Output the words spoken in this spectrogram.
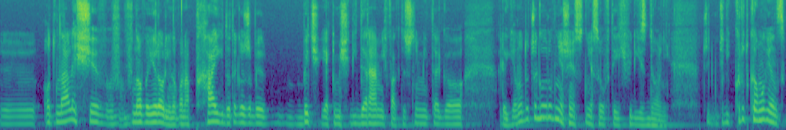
y, odnaleźć się w, w, nowej roli, no bo ona pcha ich do tego, żeby być jakimiś liderami faktycznymi tego regionu, do czego również nie, nie są w tej chwili zdolni. Czyli, czyli krótko mówiąc,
